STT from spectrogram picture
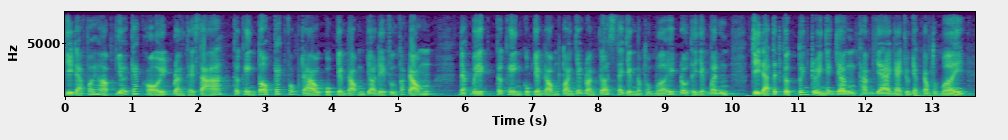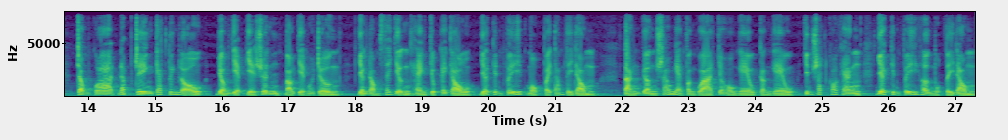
chị đã phối hợp với các hội, đoàn thể xã thực hiện tốt các phong trào cuộc vận động do địa phương phát động. Đặc biệt, thực hiện cuộc vận động toàn dân đoàn kết xây dựng nông thôn mới, đô thị văn minh, chị đã tích cực tuyên truyền nhân dân tham gia Ngày Chủ nhật nông thôn mới, trong qua đắp triên các tuyến lộ, dọn dẹp vệ sinh, bảo vệ môi trường, vận động xây dựng hàng chục cây cầu với kinh phí 1,8 tỷ đồng, tặng gần 6.000 phần quà cho hộ nghèo, cận nghèo, chính sách khó khăn với kinh phí hơn 1 tỷ đồng.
